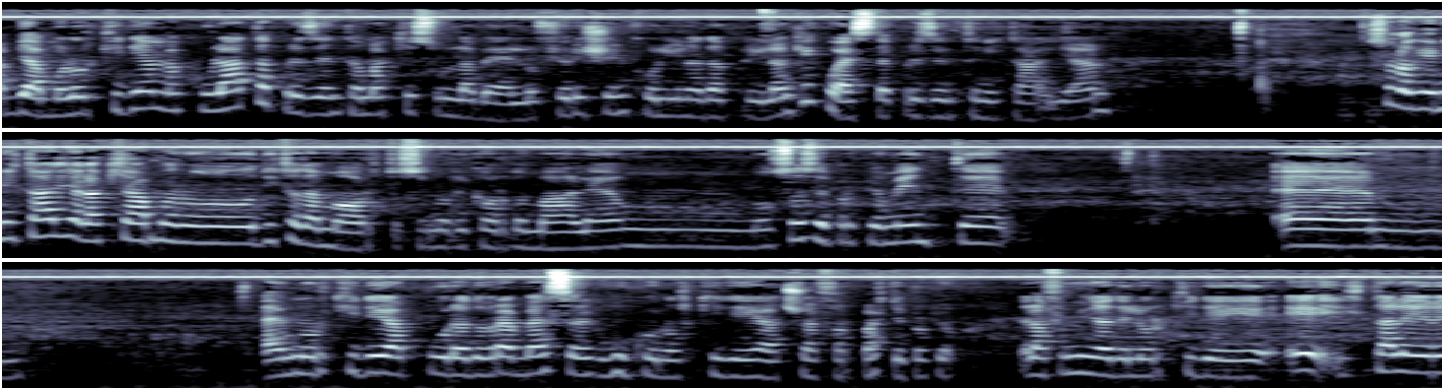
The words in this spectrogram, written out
Abbiamo l'orchidea maculata, presenta macchie sul labello, fiorisce in collina ad aprile. Anche questa è presente in Italia. Eh? Solo che in Italia la chiamano dita da morto, se non ricordo male. Un... non so se propriamente... Ehm è un'orchidea pura, dovrebbe essere comunque un'orchidea, cioè far parte proprio della famiglia delle orchidee e tale,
